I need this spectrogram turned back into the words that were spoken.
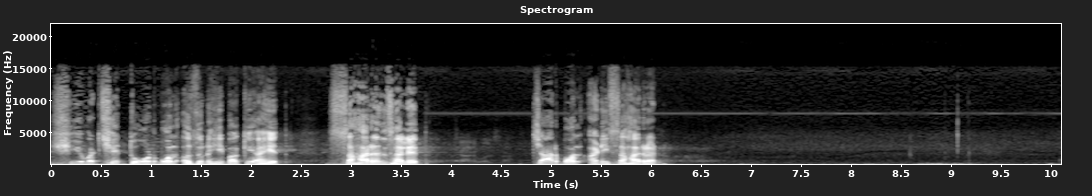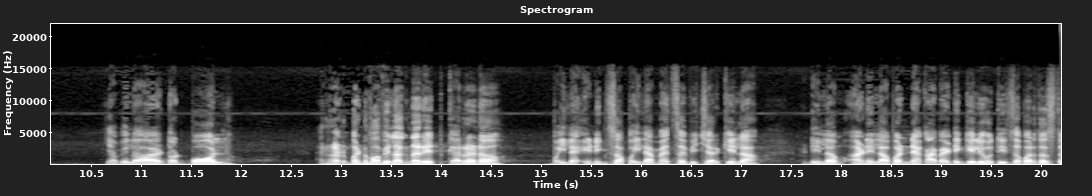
शेवटचे दोन बॉल अजूनही बाकी आहेत. सहा रन झालेत. चार बॉल आणि सहा रन यावेळेला डॉट बॉल रन बनवावे लागणार आहेत. कारण पहिल्या इनिंगचा पहिल्या मॅचचा विचार केला नीलम आणि लावण्या काय बॅटिंग केली होती? जबरदस्त.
